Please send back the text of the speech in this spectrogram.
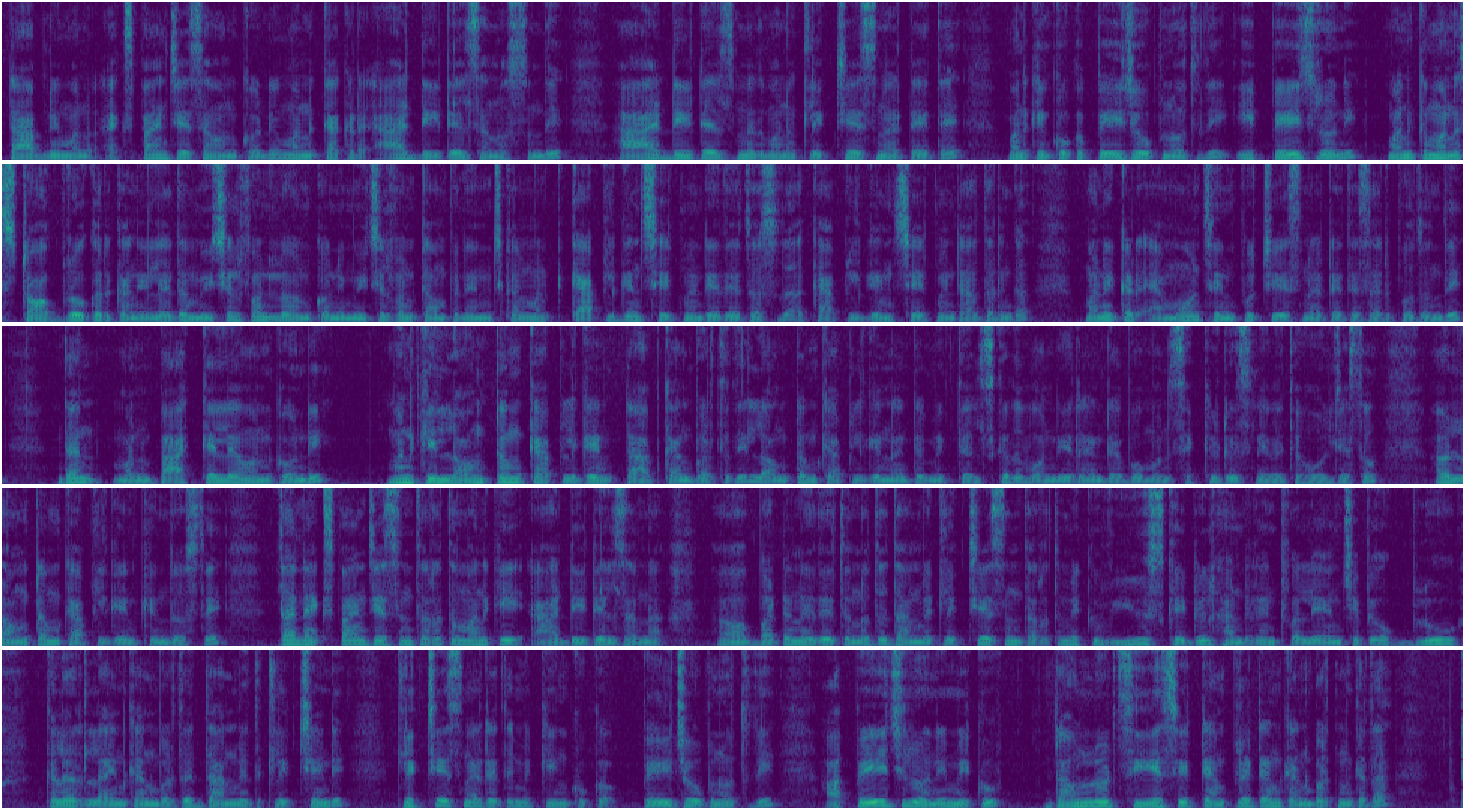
ట్యాబ్ని మనం ఎక్స్పాండ్ చేసాం అనుకోండి మనకి అక్కడ యాడ్ డీటెయిల్స్ అని వస్తుంది. ఆ యాడ్ డీటెయిల్స్ మీద మనం క్లిక్ చేసినట్టయితే మనకి ఇంకొక పేజ్ ఓపెన్ అవుతుంది. ఈ పేజ్లోని మనకి మన స్టాక్ బ్రోకర్ కానీ లేదా మ్యూచువల్ ఫండ్లో అనుకోండి మ్యూచువల్ ఫండ్ కంపెనీ నుంచి కానీ మనకి క్యాపిటల్ గెయిన్ స్టేట్మెంట్ ఏదైతే వస్తుందో ఆ క్యాపిటల్ గెయిన్ స్టేట్మెంట్ ఆధారంగా మనం ఇక్కడ అమౌంట్స్ ఇన్పుట్ చేసినట్టయితే సరిపోతుంది. దెన్ మనం బ్యాక్కి వెళ్ళామనుకోండి మనకి long term capital gain tab కనబడుతుంది. లాంగ్ టర్మ్ క్యాపిటల్ గెయిన్ అంటే మీకు తెలుసు కదా వన్ ఇయర్ అండ్ అబౌవ్ మన సెక్యూరిటీస్ని ఏవైతే హోల్డ్ చేస్తాం అవి లాంగ్ టర్మ్ క్యాపిటల్ గెయిన్ కింద వస్తాయి. దాన్ని ఎక్స్పాండ్ చేసిన తర్వాత మనకి యాడ్ డీటెయిల్స్ అన్న బటన్ ఏదైతే ఉన్నదో దాని మీద క్లిక్ చేసిన తర్వాత మీకు view schedule hundred and twelve అని చెప్పి ఒక బ్లూ కలర్ లైన్ కనబడుతుంది. దాని మీద క్లిక్ చేయండి. క్లిక్ చేసినట్టయితే మీకు ఇంకొక పేజ్ ఓపెన్ అవుతుంది. ఆ పేజ్లోని మీకు డౌన్లోడ్ సిఎస్సి టెంప్లెట్ అని కనబడుతుంది కదా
